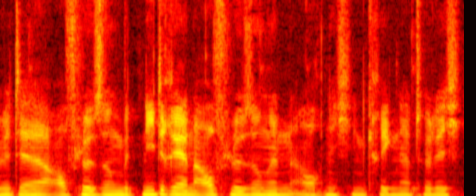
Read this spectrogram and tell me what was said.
mit der Auflösung, mit niedrigeren Auflösungen auch nicht hinkriegen natürlich.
